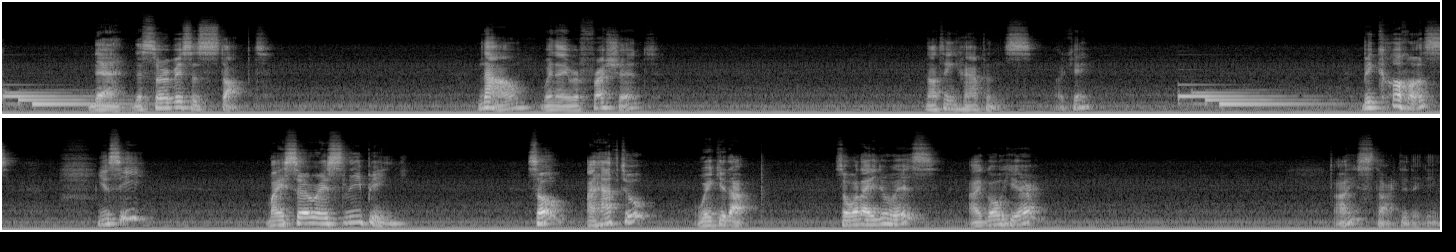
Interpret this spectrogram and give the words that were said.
there the service is stopped. Now when I refresh it nothing happens okay? Because you see my server is sleeping. So I have to wake it up. So what I do is I go here. I start it again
